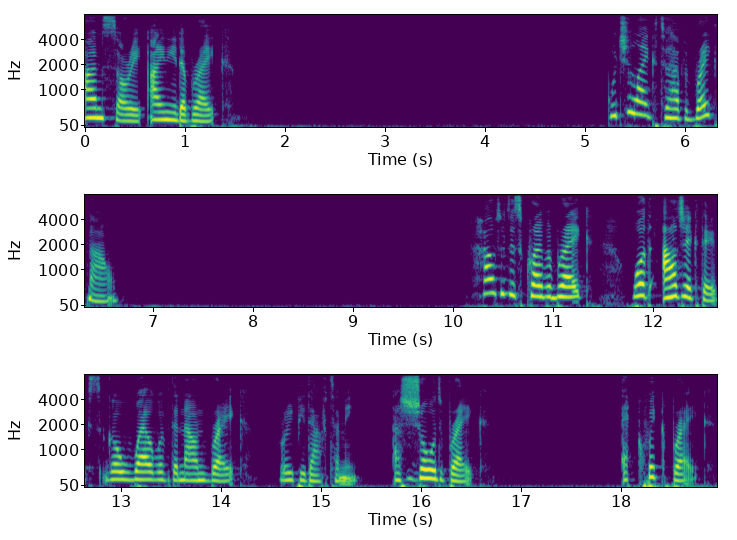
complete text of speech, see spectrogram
I'm sorry, I need a break. Would you like to have a break now? How to describe a break? What adjectives go well with the noun break? Repeat after me. A hmm. short break. A quick break.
